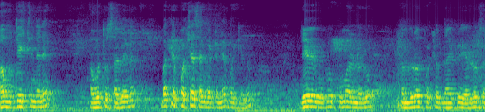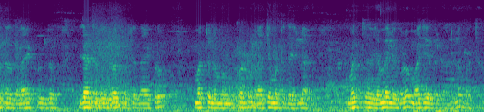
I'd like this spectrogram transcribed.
ಆ ಉದ್ದೇಶದಿಂದಲೇ ಅವತ್ತು ಸಭೆನ ಮತ್ತು ಪಕ್ಷ ಸಂಘಟನೆ ಬಗ್ಗೆನೂ ದೇವೇಗೌಡರು ಕುಮಾರಣ್ಣರು ನಮ್ಮ ವಿರೋಧ ಪಕ್ಷದ ನಾಯಕರು ಎರಡೂ ಸದನದ ನಾಯಕರು ಇದು ವಿಧಾನಸಭೆ ವಿರೋಧ ಪಕ್ಷದ ನಾಯಕರು ಮತ್ತು ನಮ್ಮ ಮುಖಂಡರು ರಾಜ್ಯ ಮಟ್ಟದ ಎಲ್ಲ ಮತ್ತು ಎಂ ಎಲ್ ಎಗಳು ಮಾಜಿ ಎಂ ಎಲ್ ಎಗಳೆಲ್ಲ ಬರ್ತಾರೆ.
